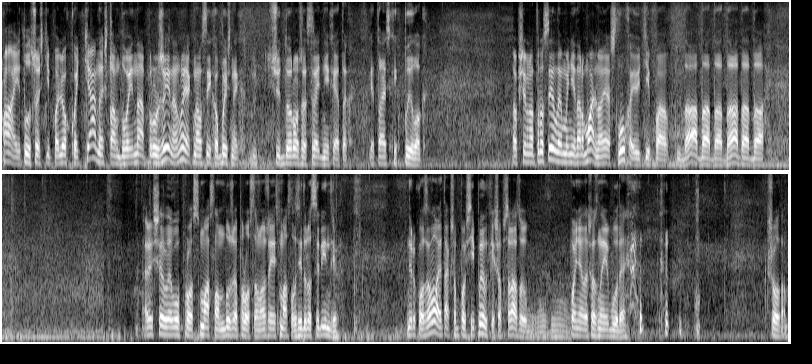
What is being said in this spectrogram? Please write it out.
А, і тут щось типу легко тянеш, там двойна пружина, ну як на всіх обичних чуть дороже середніх етих, китайських пилок. В общем, натрусили мені нормально, я ж слухаю, типа, да, да, да, да, да, да. Рішили вопрос з маслом дуже просто. У нас вже є масло з гідроциліндрів. Юрко, заливай так, щоб по всій пилки, щоб сразу поняли, що з нею буде. Що там?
